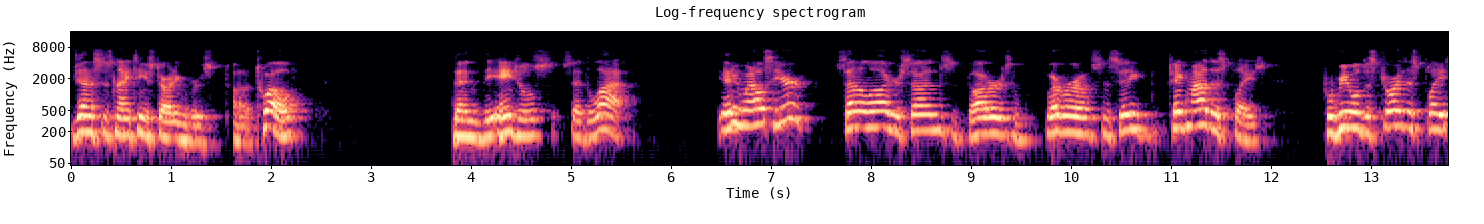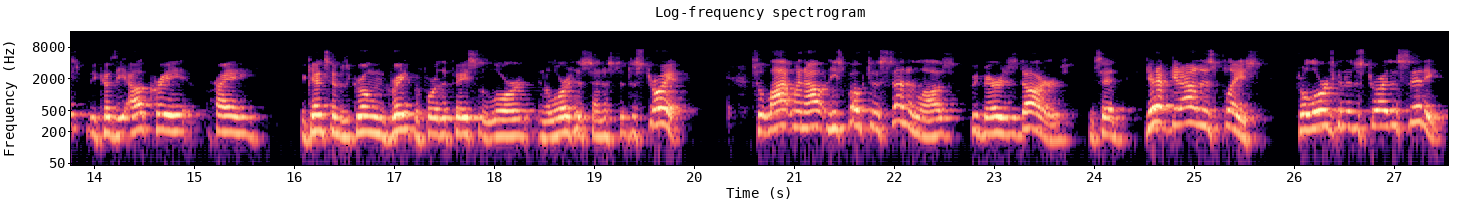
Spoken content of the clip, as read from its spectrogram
Genesis 19, starting verse uh, 12. Then the angels said to Lot, Anyone else here? Son in law, your sons, daughters, whoever else in the city, take them out of this place. For we will destroy this place because the outcry against him has grown great before the face of the Lord, and the Lord has sent us to destroy it. So Lot went out and he spoke to his son in laws who'd married his daughters and said, Get up, get out of this place, for the Lord's going to destroy the city.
